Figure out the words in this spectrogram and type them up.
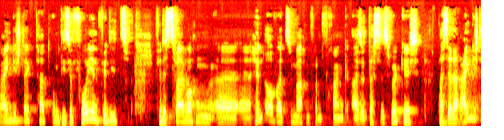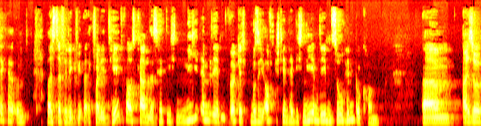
reingesteckt hat, um diese Folien für die für das zwei Wochen äh, äh, Handover zu machen von Frank. Also das ist wirklich, was der da reingesteckt hat und was da für die Qualität rauskam, das hätte ich nie im Leben, wirklich, muss ich oft gestehen, hätte ich nie im Leben so hinbekommen. Ähm, also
